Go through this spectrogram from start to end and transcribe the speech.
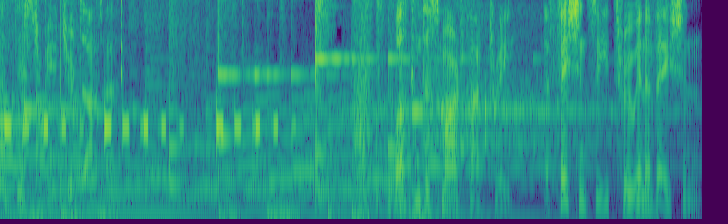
and distribute your data. Welcome to Smart Factory, efficiency through innovation.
